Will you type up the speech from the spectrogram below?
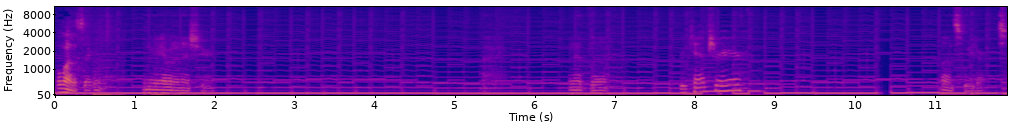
hold on a second. I'm having an issue. I'm gonna have to recapture here. On sweethearts.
